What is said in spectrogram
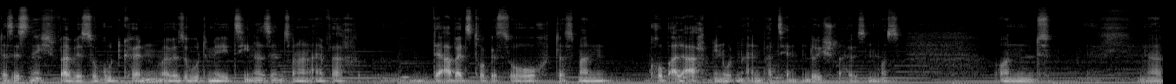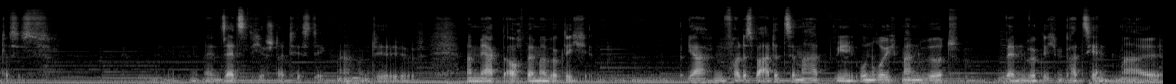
Das ist nicht, weil wir es so gut können, weil wir so gute Mediziner sind, sondern einfach der Arbeitsdruck ist so hoch, dass man grob alle acht Minuten einen Patienten durchschleusen muss. Und ja, das ist eine entsetzliche Statistik. Ne? Und die, man merkt auch, wenn man wirklich ja, ein volles Wartezimmer hat, wie unruhig man wird, wenn wirklich ein Patient mal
